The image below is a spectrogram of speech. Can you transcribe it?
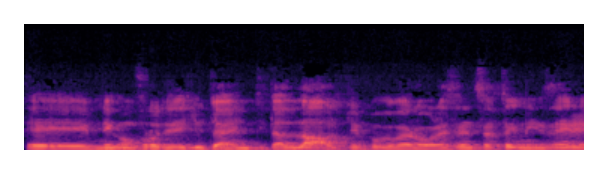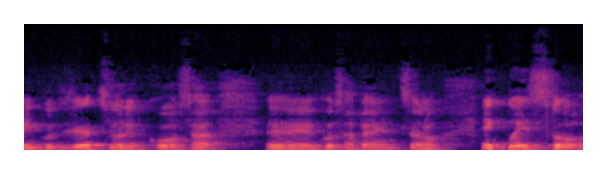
nei confronti degli utenti dall'alto, in poche parole, senza tenere in considerazione cosa, cosa pensano. E questo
